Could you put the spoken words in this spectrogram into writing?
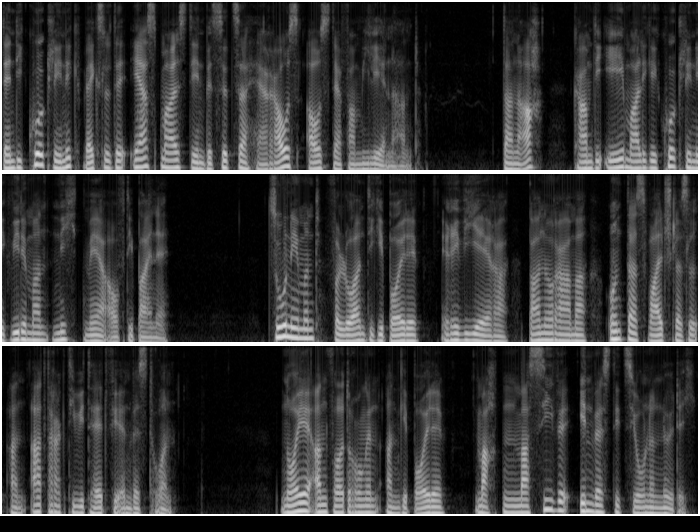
Denn die Kurklinik wechselte erstmals den Besitzer heraus aus der Familienhand. Danach kam die ehemalige Kurklinik Wiedemann nicht mehr auf die Beine. Zunehmend verloren die Gebäude Riviera, Panorama und das Waldschlüssel an Attraktivität für Investoren. Neue Anforderungen an Gebäude machten massive Investitionen nötig.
